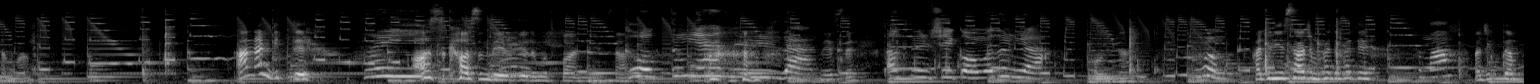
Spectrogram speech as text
Tamam. Annem gitti. Ay. Az kalsın diye biliyordu mutfağın Nisa. Korktum yendiğinizden. Neyse Aklına bir şey koymadım ya. o yüzden. Hadi Nisa'cığım hadi hadi. Tamam. Acıktım.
